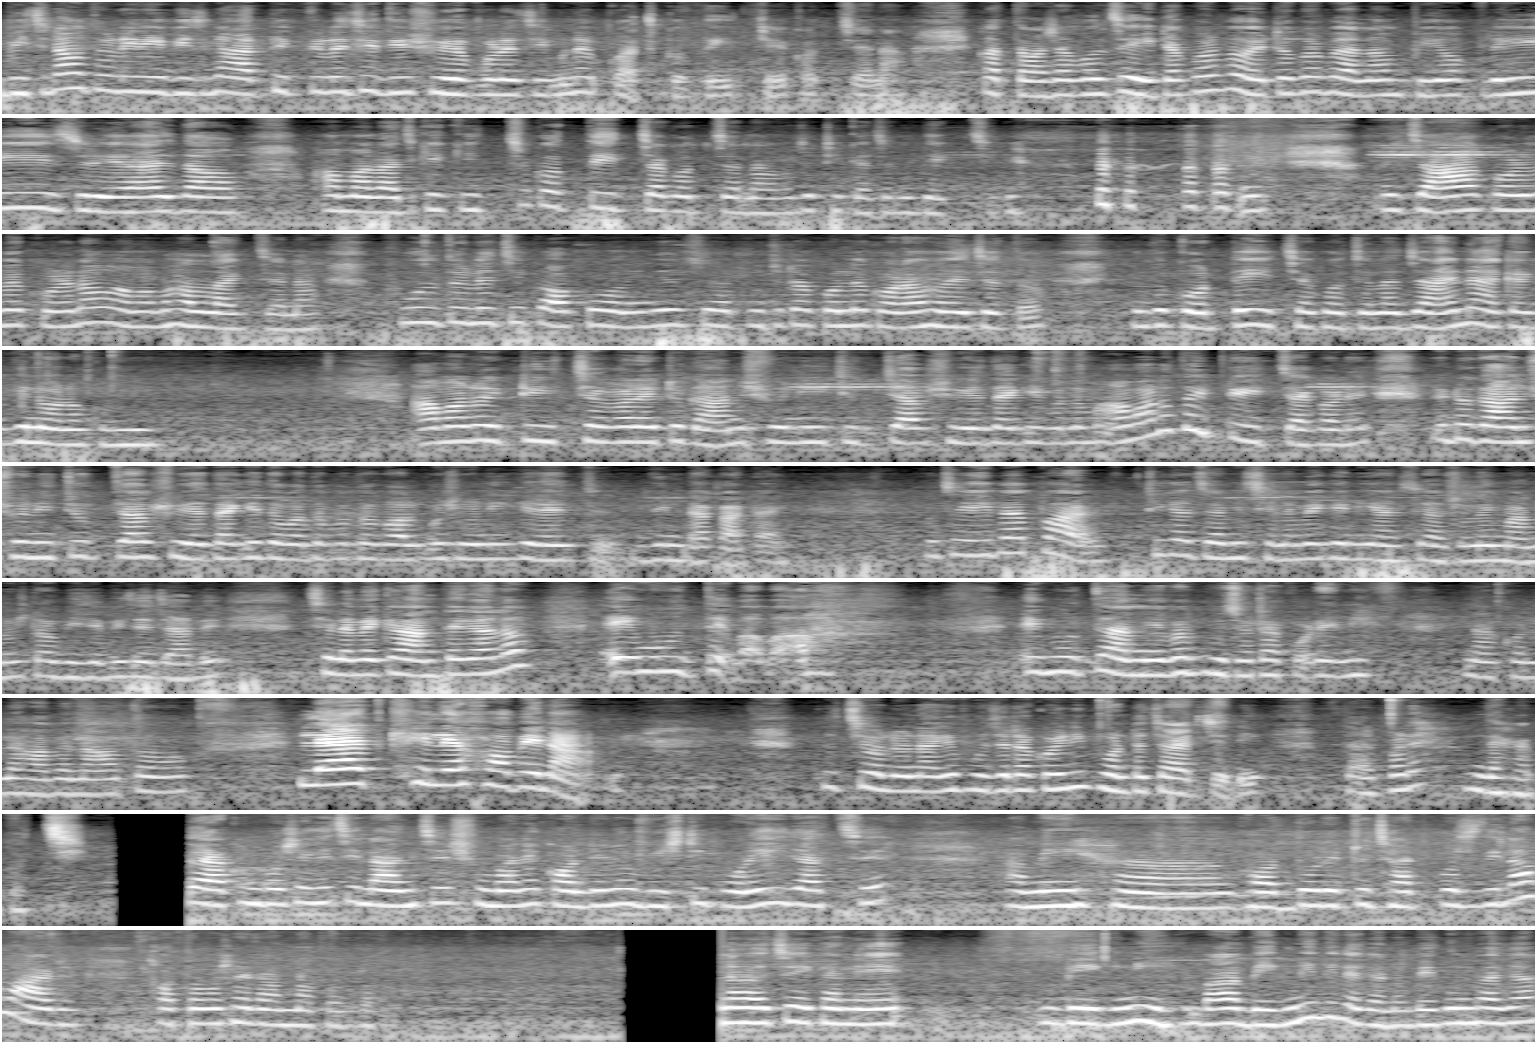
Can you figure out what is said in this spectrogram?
বিছনাও তুলিনি, বিছনা অর্ধেক তুলেছি, দিয়ে শুয়ে পড়েছি। মানে কাজ করতে ইচ্ছে করছে না। কত মাসা বলছে, এইটা করবে, ওইটা করবে? আলাম প্রিয় প্লিজ রেহাই দাও। আমার আজকে কিচ্ছু করতে ইচ্ছা করছে না। বলছে, ঠিক আছে, আমি দেখছি। যা করবে, করে নাও, আমার ভালো লাগছে না। ফুল তুলেছি কখন? যে পুজোটা করলে করা হয়ে যেত। কিন্তু করতেই ইচ্ছা করছে না। যায় না এক একদিন ওরকমই। আমারও একটু ইচ্ছা করে একটু গান শুনি, চুপচাপ শুয়ে থাকি বললাম আমারও তো একটু ইচ্ছা করে একটু গান শুনি, চুপচাপ শুয়ে থাকি তোমার তো তো গল্প শুনি খেয়ে দিনটা কাটাই। বলছে, এই ব্যাপার, ঠিক আছে, আমি ছেলে মেয়েকে নিয়ে আসি, আসলে মানুষটাও ভিজে ভিজে যাবে। ছেলে মেয়েকে আনতে গেল, এই মুহূর্তে বাবা, এই মুহূর্তে আমি এবার পুজোটা করে নিই। না করলে হবে না, অত ল্যাদ খেলে হবে না। তো চলুন আগে পুজোটা করে নিই, ফোনটা চার্জে দিই, তারপরে দেখা করছি। তো এখন বসে গেছি লাঞ্চে সমানে কন্টিনিউ বৃষ্টি পড়েই যাচ্ছে। আমি ঘর দৌড় একটু ঝাটপোছ দিলাম আর কত মশাই রান্না করব রান্না হয়েছে এখানে বেগনি বা বেগনি দিলে কেন? বেগুন ভাজা,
